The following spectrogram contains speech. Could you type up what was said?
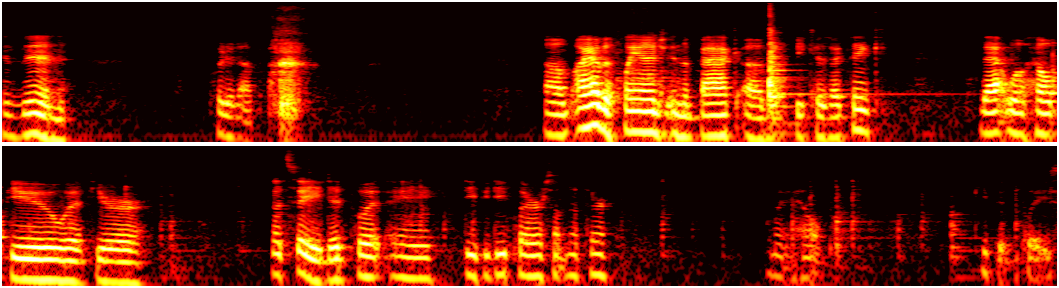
and then put it up. Um, I have the flange in the back of it because I think that will help you with your, let's say you did put a DVD player or something up there. Might help keep it in place.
